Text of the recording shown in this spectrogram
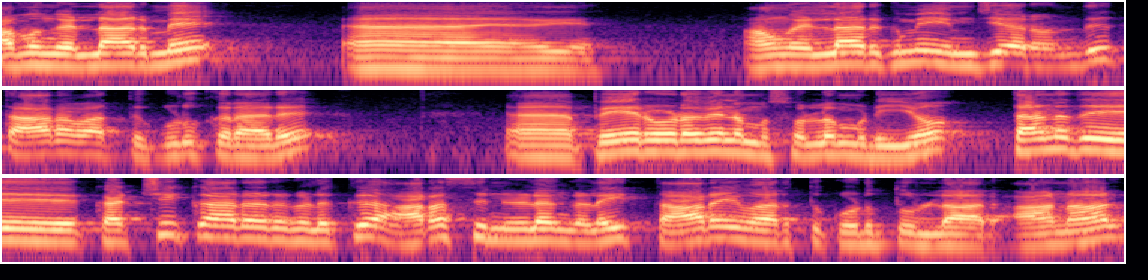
அவங்க எல்லாருமே அவங்க எல்லாருக்குமே எம்ஜிஆர் வந்து தாரவாத்து கொடுக்குறாரு. பெயரோடவே பேரோடவே நம்ம சொல்ல முடியும். தனது கட்சிக்காரர்களுக்கு அரசு நிலங்களை தாரை வார்த்து கொடுத்துள்ளார். ஆனால்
